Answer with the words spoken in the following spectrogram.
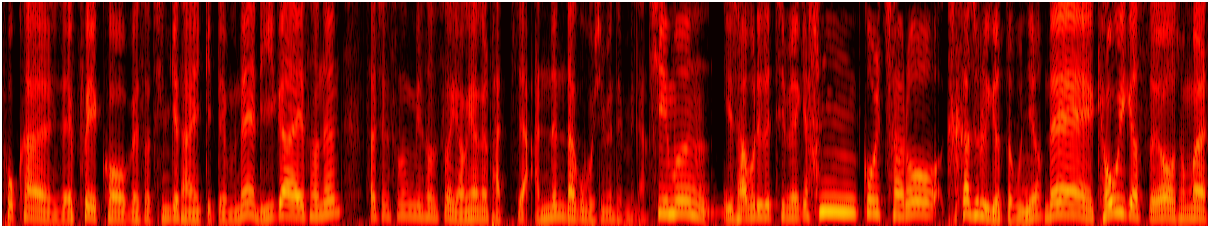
포칼 이제 FA컵에서 징계 당했기 때문에 리가에서는 사실 손흥민 선수가 영향을 받지 않는다고 보시면 됩니다. 팀은 이 사부리그 팀에게 한 골 차로 가까스로 이겼더군요. 네, 겨우 이겼어요. 정말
